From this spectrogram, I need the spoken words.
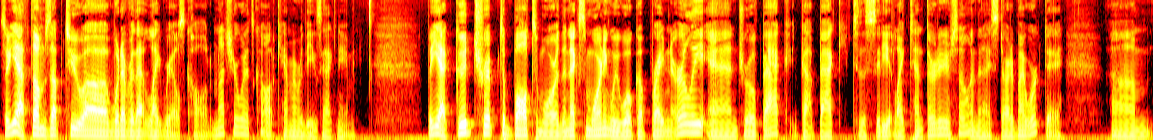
So yeah, thumbs up to uh, whatever that light rail's called. I'm not sure what it's called. Can't remember the exact name. But yeah, good trip to Baltimore. The next morning we woke up bright and early and drove back. Got back to the city at like 10:30 or so, and then I started my workday. Um,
